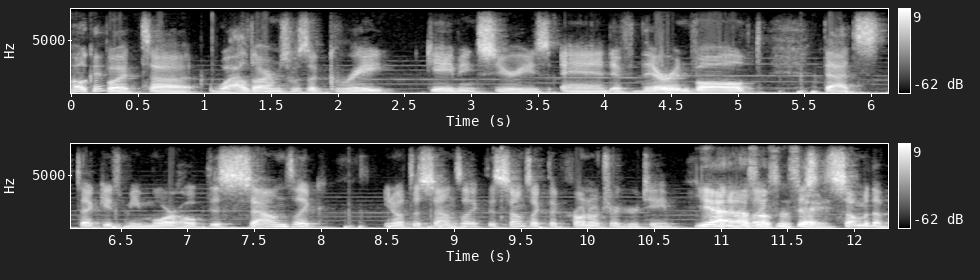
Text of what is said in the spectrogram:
okay, but uh, Wild Arms was a great gaming series, and if they're involved, that's that gives me more hope. This sounds like, you know what this sounds like? This sounds like the Chrono Trigger team. Yeah, You know, that's what I was gonna say. Some of the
